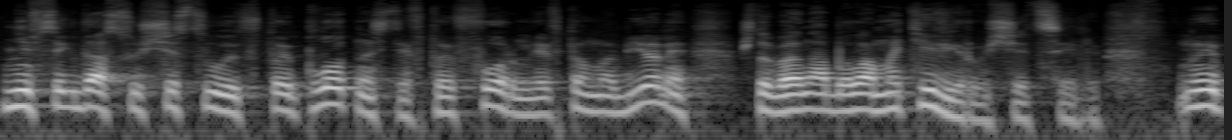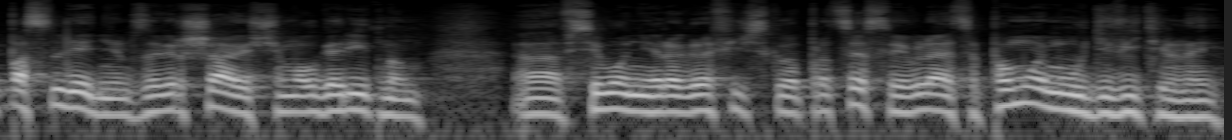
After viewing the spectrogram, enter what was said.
не всегда существует в той плотности, в той форме и в том объеме, чтобы она была мотивирующей целью. Ну и последним, завершающим алгоритмом э, всего нейрографического процесса является, по-моему, удивительной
